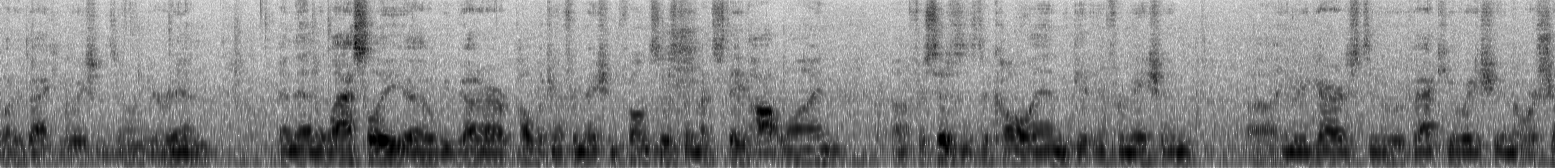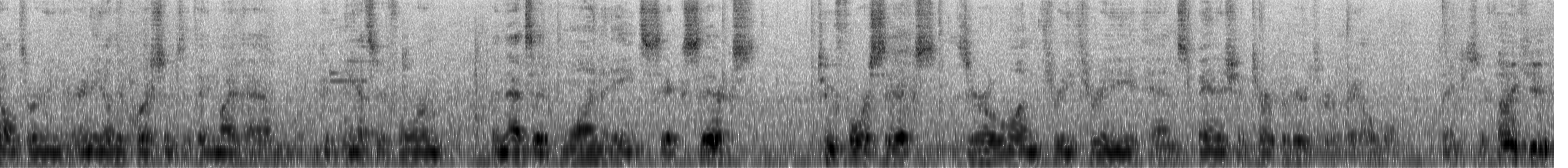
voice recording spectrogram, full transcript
what evacuation zone you're in. And then lastly, uh, we've got our public information phone system at State Hotline uh, for citizens to call in and get information uh, in regards to evacuation or sheltering or any other questions that they might have, and we can answer for them. And that's at one eight six six two four six zero one three three, and Spanish interpreters are available. Thank you, sir. Thank you.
